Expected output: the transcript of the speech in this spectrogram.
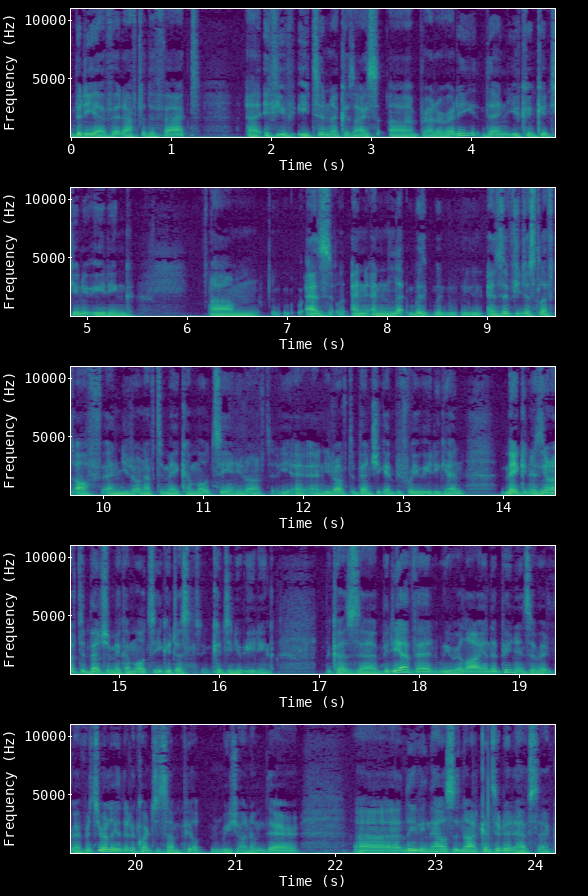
B'di'evid after the fact. Uh, if you've eaten a kazais uh, bread already, then you can continue eating um, as and and le- with, with, as if you just left off, and you don't have to make hamotzi, and you don't have to and you don't have to bench again before you eat again. Making you don't have to bench and make hamotzi, you could just continue eating, because uh, b'diavad we rely on the opinions. I referenced earlier that according to some people, rishonim, there uh, leaving the house is not considered a hefsek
